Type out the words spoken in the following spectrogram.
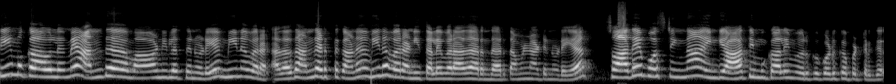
திமுகவிலுமே அந்த மாநிலத்தினுடைய மீனவர் அதாவது அந்த இடத்துக்கான மீனவர் அணி தலைவராக தான் இருந்தார் தமிழ்நாட்டினுடைய. ஸோ அதே போஸ்டிங் தான் இங்கே அதிமுகலையும் இவருக்கு கொடுக்கப்பட்டிருக்கு.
